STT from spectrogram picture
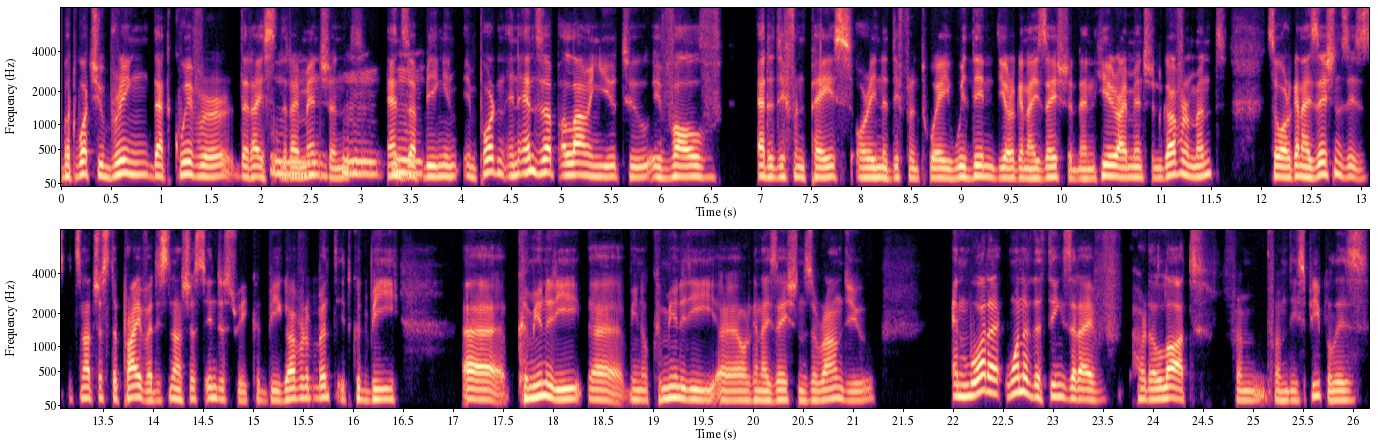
but what you bring that quiver that i that i Mm, mentioned mm, ends up mm. being important and ends up allowing you to evolve at a different pace or in a different way within the organization. And here i mentioned government. So organizations is it's not just the private it's not just industry. It could be government it could be uh, community uh, you know community uh, organizations around you. And what I, one of the things that i've heard a lot from from these people is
